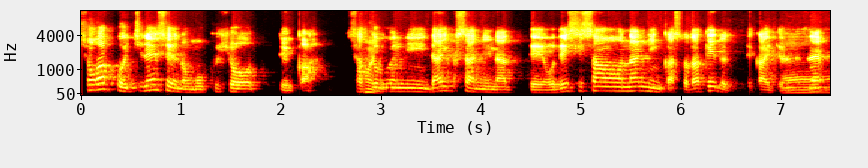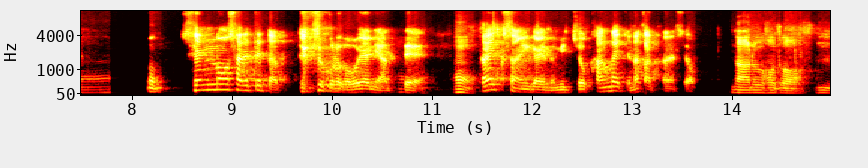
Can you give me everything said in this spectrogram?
小学校1年生の目標っていうか、作文に大工さんになってお弟子さんを何人か育てるって書いてるんですね。もう洗脳されてたっていうところが親にあって、大工さん以外の道を考えてなかったんですよ。なるほど。うんうん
